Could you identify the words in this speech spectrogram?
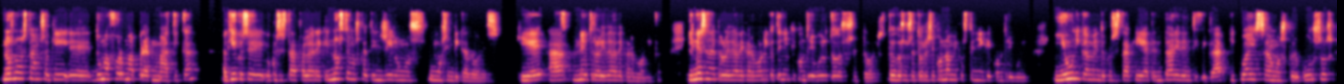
nós non estamos aquí eh, dunha forma pragmática, aquí o que, se, o que se está a falar é que nós temos que atingir uns, uns indicadores que é a neutralidade carbónica. E nesa neutralidade carbónica teñen que contribuir todos os sectores, todos os sectores económicos teñen que contribuir. E únicamente o que se está aquí é a tentar identificar e quais son os percursos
